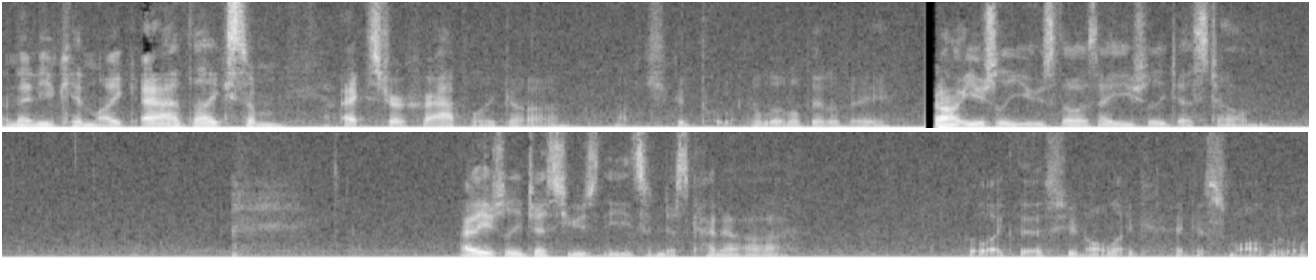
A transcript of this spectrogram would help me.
And then you can like add like some extra crap like uh like you could put like a little bit of a I don't usually use those. I usually just um I usually just use these and just kind of uh go like this, you know, like like a small little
